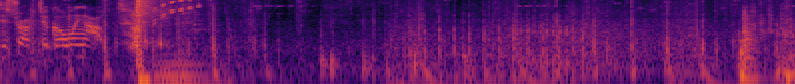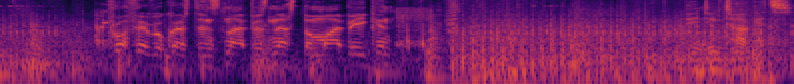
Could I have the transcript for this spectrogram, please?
Disruptor going out. Prophet requesting sniper's nest on my beacon. Painting targets.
